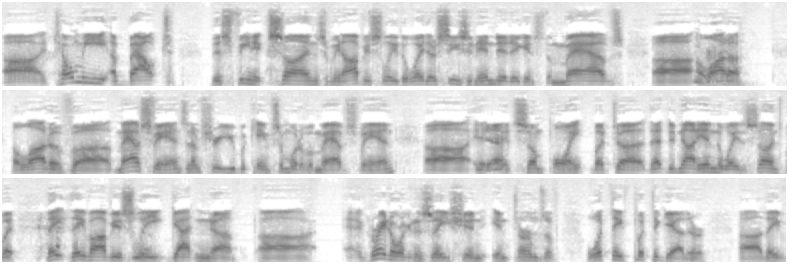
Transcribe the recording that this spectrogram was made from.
uh, tell me about this Phoenix Suns. I mean, obviously, the way their season ended against the Mavs, uh, right. a lot of a lot of uh, Mavs fans, and I'm sure you became somewhat of a Mavs fan uh, at, yeah. at, some point. But uh, that did not end the way the Suns. But they they've obviously gotten uh, uh, a great organization in terms of what they've put together. Uh, they've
